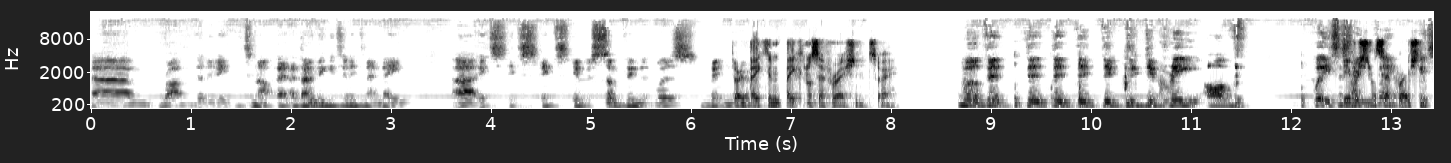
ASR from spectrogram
um, rather than an. It's not. I I don't think it's an internet meme. Uh, it's it's it's it was something that was written. Sorry, Bacon, Bacon or Separation? Sorry, Well, the the, the, the, the, the degree of well, it's the, the original thing. Separation It's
